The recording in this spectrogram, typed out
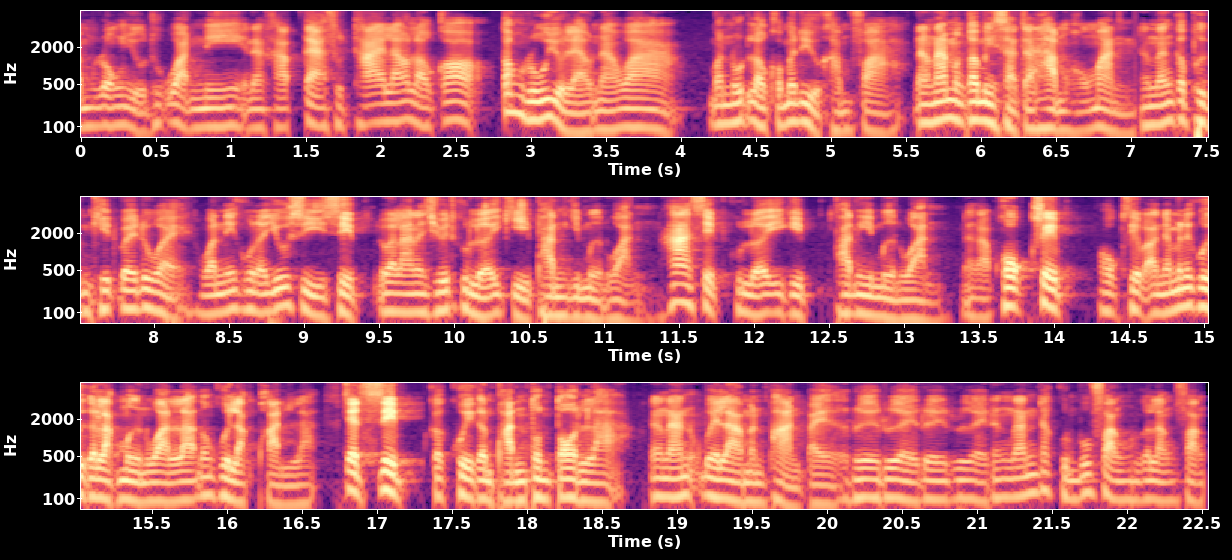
ดำรงอยู่ทุกวันนี้นะครับแต่สุดท้ายแล้วเราก็ต้องรู้อยู่แล้วนะว่า มนุษย์เราก็ไม่ได้อยู่คำฟ้า ดังนั้นมันก็มีสัจธรรมของมัน ดังนั้นก็พึงคิดไว้ด้วย วันนี้คุณอายุ 40 เวลาในชีวิตคุณเหลืออีกกี่พันกี่หมื่นวัน 50 คุณเหลืออีกกี่พันกี่หมื่นวันนะครับ60 60 อาจจะไม่ได้คุยกันหลักหมื่นวันละต้องคุยหลักพันละ 70 ก็คุยกันพันต้นๆละดังนั้นเวลามันผ่านไปเรื่อยๆเรื่อยๆดังนั้นถ้าคุณผู้ฟังคุณกำลังฟัง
